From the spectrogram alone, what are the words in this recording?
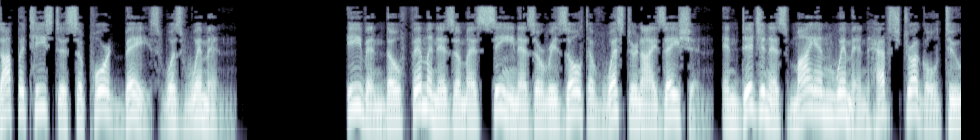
Zapatista support base was women. Even though feminism is seen as a result of westernization, indigenous Mayan women have struggled to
